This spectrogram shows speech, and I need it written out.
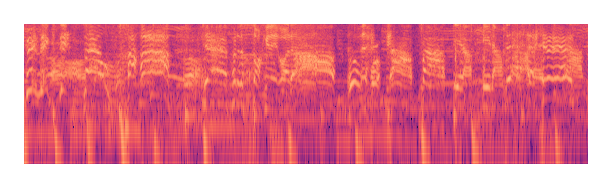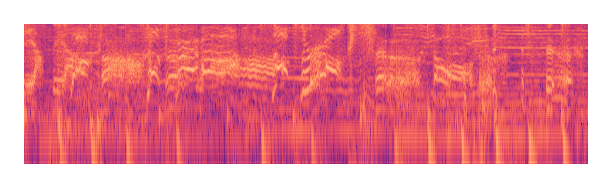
physics itself. yeah, put a sock in it. Why not? Yes. Socks, socks forever. Socks rocks.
